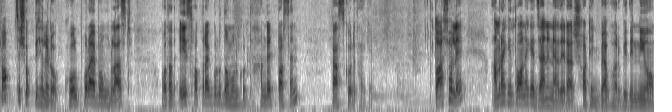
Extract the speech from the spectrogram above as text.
সবচেয়ে শক্তিশালী রোগ খোল পোড়া এবং ব্লাস্ট। অর্থাৎ এই ছত্রাকগুলো দমন করতে হান্ড্রেড পার্সেন্ট কাজ করে থাকে। তো আসলে আমরা কিন্তু অনেকে জানি না যে এটার সঠিক ব্যবহার বিধির নিয়ম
